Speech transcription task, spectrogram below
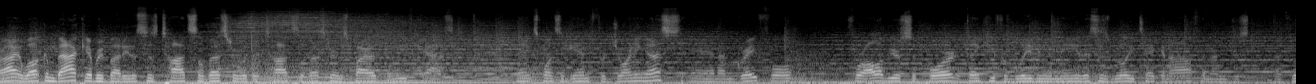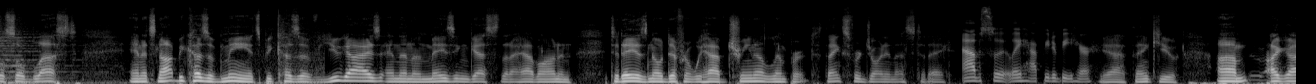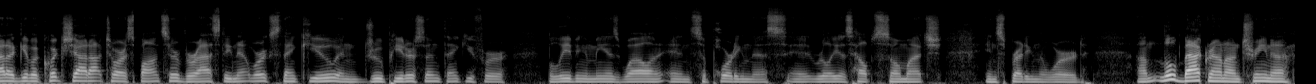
All right, welcome back, everybody. This is Todd Sylvester with the Todd Sylvester Inspires Belief Cast. Thanks once again for joining us, and I'm grateful for all of your support. Thank you for believing in me. This has really taken off, and I'm just I feel so blessed. And it's not because of me, it's because of you guys and then amazing guests that I have on. And today is no different. We have Trina Limpert. Thanks for joining us today. Absolutely happy to be here. Yeah, thank you. Um, I got to give a quick shout out to our sponsor, Veracity Networks. Thank you. And Drew Peterson, thank you for believing in me as well and, and supporting this. It really has helped so much in spreading the word. A um, little background on Trina.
